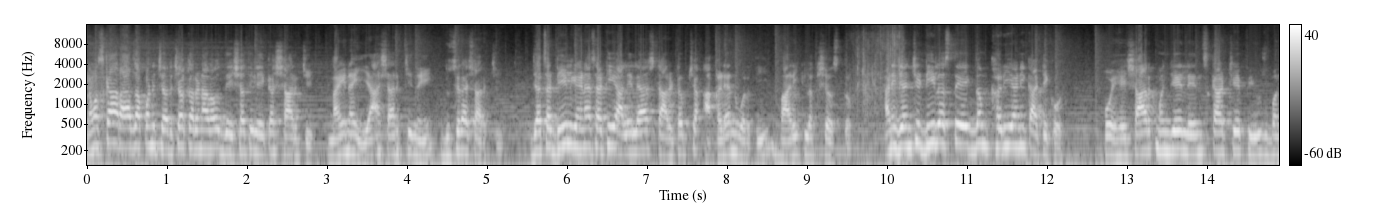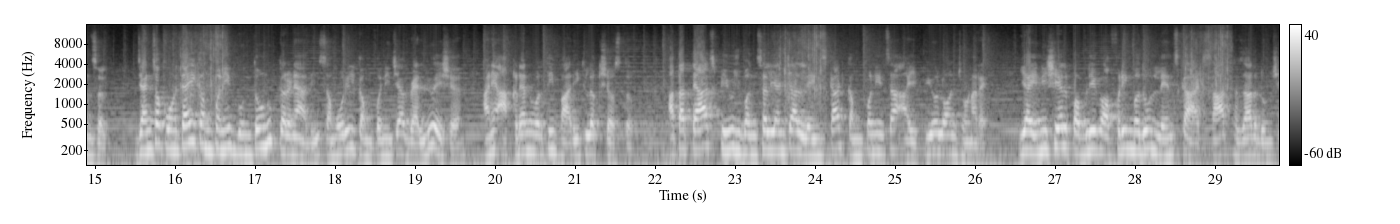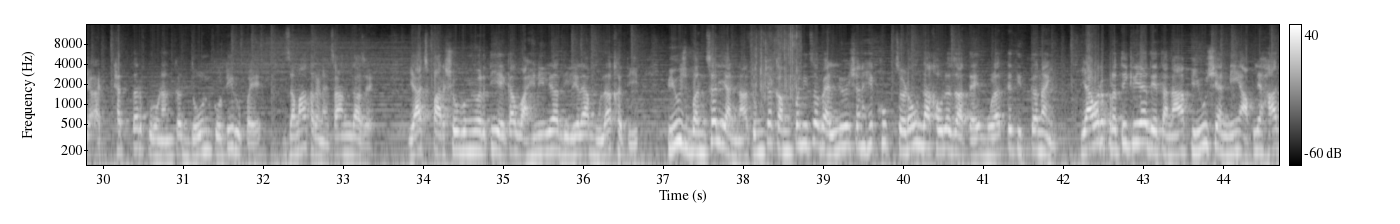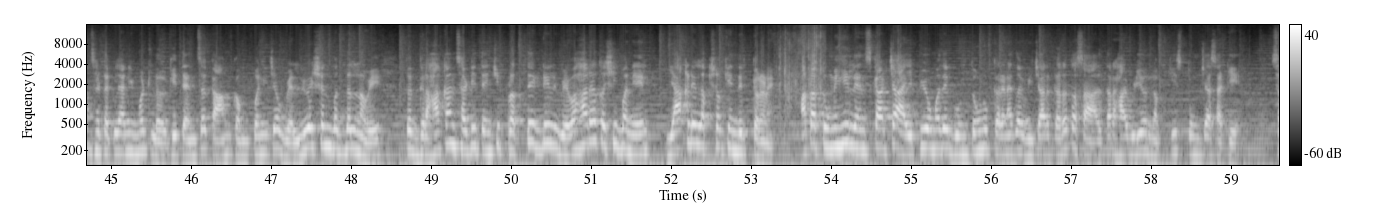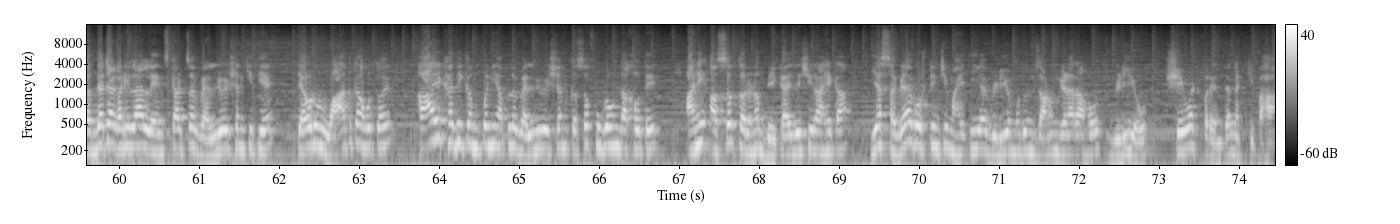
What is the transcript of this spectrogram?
नमस्कार आज आपण चर्चा करणार आहोत देशातील एका शार्कची. नाही नाही या शार्कची नाही दुसऱ्या शार्कची. ज्याचा डील घेण्यासाठी आलेल्या स्टार्टअपच्या आकड्यांवरती बारीक लक्ष असतं. आणि ज्यांची डील असते एकदम खरी आणि काटेकोर. होय हे शार्क म्हणजे लेन्सकार्टचे पियुष बन्सल ज्यांचं कोणत्याही कंपनीत गुंतवणूक करण्याआधी समोरील कंपनीच्या व्हॅल्युएशन आणि आकड्यांवरती बारीक लक्ष असतं. आता त्याच पियुष बन्सल यांच्या लेन्सकार्ट कंपनीचा आय पी ओ लॉन्च होणार आहे. या इनिशियल पब्लिक ऑफरिंगमधून लेन्सकार्ट सात हजार दोनशे अठ्ठ्याहत्तर पूर्णांक दोन कोटी रुपये जमा करण्याचा अंदाज आहे. याच पार्श्वभूमीवरती एका वाहिनीला दिलेल्या मुलाखतीत पियुष बन्सल यांना तुमच्या कंपनीचं व्हॅल्युएशन हे खूप चढवून दाखवलं जात आहे मुळात ते तितकं नाही. यावर प्रतिक्रिया देताना पियुष यांनी आपले हात झटकले आणि म्हटलं की त्यांचं काम कंपनीच्या व्हॅल्युएशनबद्दल नव्हे तर ग्राहकांसाठी त्यांची प्रत्येक डील व्यवहार कशी बनेल याकडे लक्ष केंद्रित करणे. आता तुम्हीही लेन्सकार्टच्या आय पी ओमध्ये गुंतवणूक करण्याचा विचार करत असाल तर हा व्हिडिओ नक्कीच तुमच्यासाठी आहे. सध्याच्या घडीला लेन्सकार्टचं व्हॅल्युएशन किती आहे? त्यावरून वाद का होतोय? का एखादी कंपनी आपलं व्हॅल्युएशन कसं फुगवून दाखवते? आणि असं करणं बेकायदेशीर आहे का? या सगळ्या गोष्टींची माहिती या व्हिडिओमधून जाणून घेणार आहोत. व्हिडिओ शेवटपर्यंत नक्की पहा.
